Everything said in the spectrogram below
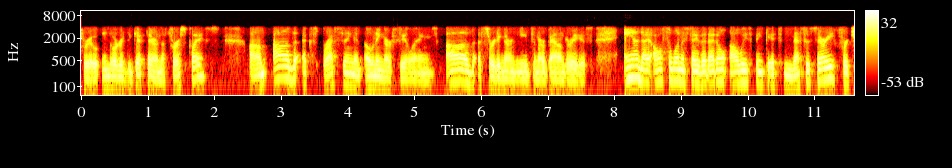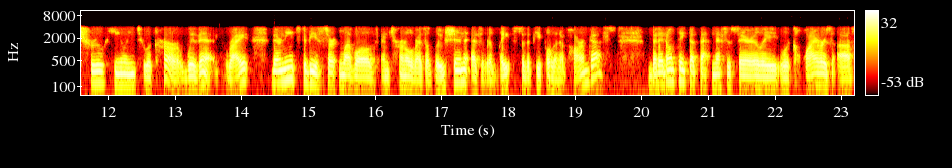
through in order to get there in the first place um, of expressing and owning our feelings, of asserting our needs and our boundaries. And I also want to say that I don't always think it's necessary for true healing to occur within, right? There needs to be a certain level of internal resolution as it relates to the people that have harmed us. But I don't think that that necessarily requires us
